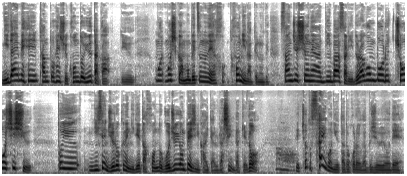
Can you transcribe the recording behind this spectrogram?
二代目編担当編集近藤豊っていう、も、もしくはもう別のね、ほ本になってるので、30周年アニバーサリードラゴンボール超詩集という2016年に出た本の54ページに書いてあるらしいんだけど、で、ちょっと最後に言ったところが重要で、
